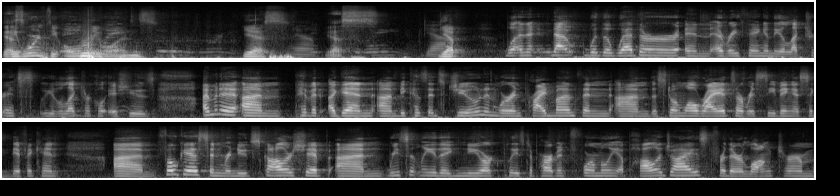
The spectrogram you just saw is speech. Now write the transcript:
yes. they weren't the They only waited till ones. in the. Yes. Yeah. Yes. the rain in. Yeah. Yep. Well, and it- that with the weather and everything and the electric the electrical issues, I'm gonna um, pivot again um, because it's June and we're in Pride Month and um, the Stonewall riots are receiving a significant um, focus and renewed scholarship. Um, recently, the New York Police Department formally apologized for their long-term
